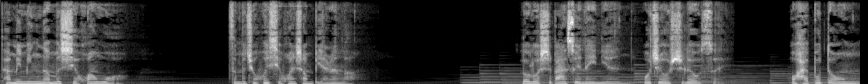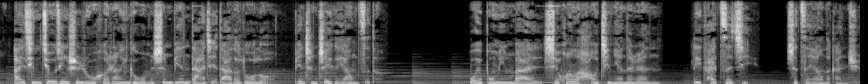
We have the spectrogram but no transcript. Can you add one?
他明明那么喜欢我，怎么就会喜欢上别人了？洛洛十八岁那年，我只有十六岁。我还不懂爱情究竟是如何让一个我们身边大姐大的洛洛变成这个样子的。我也不明白喜欢了好几年的人离开自己是怎样的感觉。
